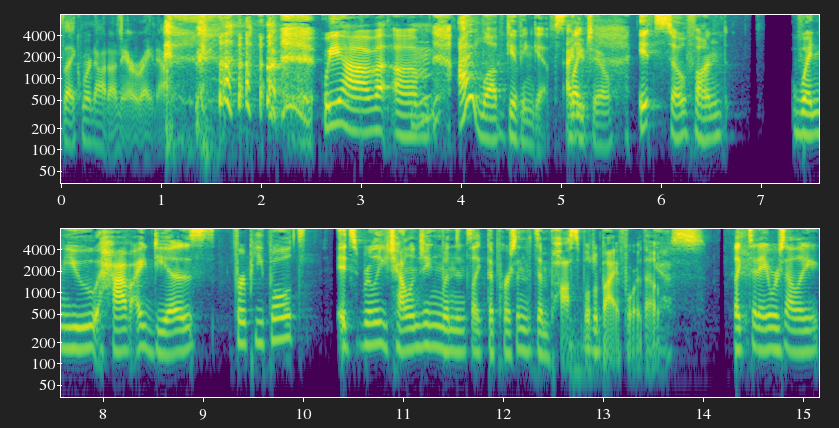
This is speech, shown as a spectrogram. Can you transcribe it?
like we're not on air right now. We have. Um, I love giving gifts. I do too. It's so fun when you have ideas for people. It's really challenging when it's like the person that's impossible to buy for them. yes. Like today, we're cele-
